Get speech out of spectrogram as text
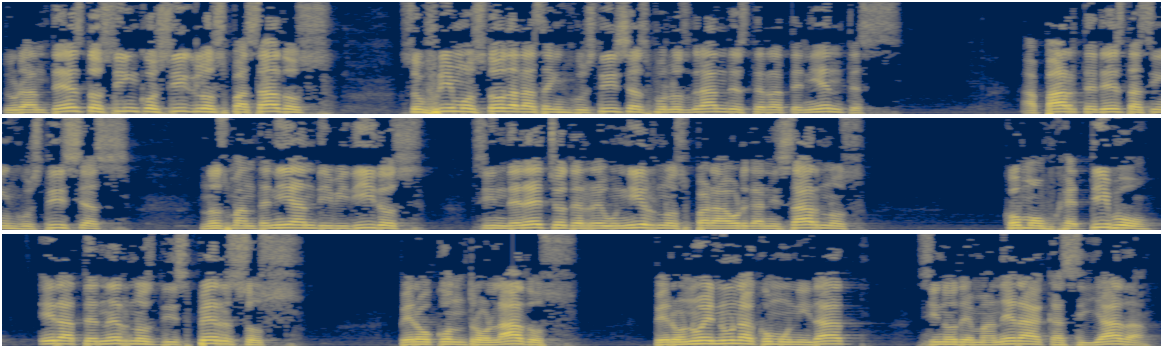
Durante estos cinco siglos pasados, Sufrimos todas las injusticias por los grandes terratenientes. Aparte de estas injusticias, nos mantenían divididos sin derecho de reunirnos para organizarnos. Como objetivo era tenernos dispersos, pero controlados, pero no en una comunidad, sino de manera acasillada.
